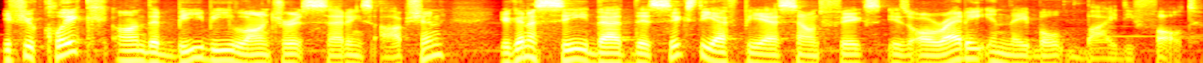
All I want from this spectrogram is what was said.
If you click on the BB launcher settings option, you're gonna see that the 60 FPS sound fix is already enabled by default.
